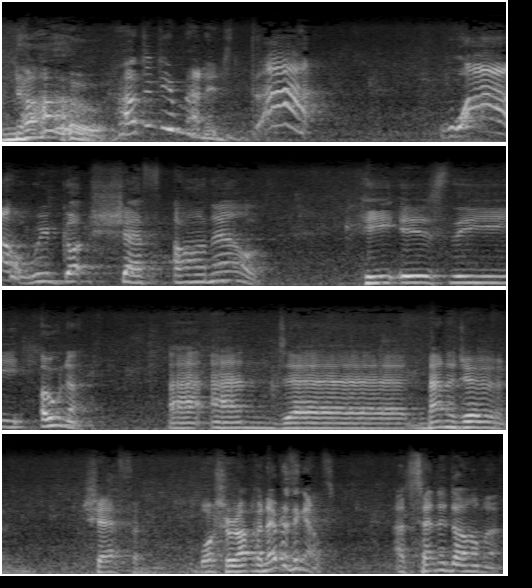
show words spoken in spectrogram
No! How did you manage that? Wow! We've got Chef Arnell. He is the owner uh, and uh, manager and chef and washer up and everything else at Senadama.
